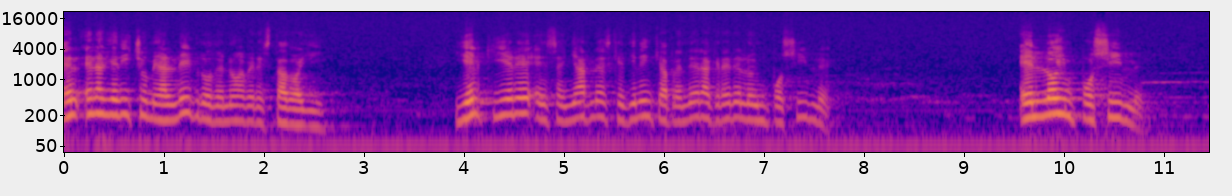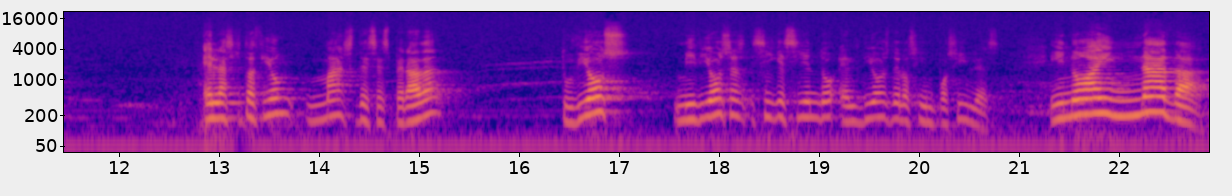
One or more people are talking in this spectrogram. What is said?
Él, había dicho, me alegro de no haber estado allí. Y Él quiere enseñarles que tienen que aprender a creer en lo imposible. En lo imposible. En la situación más desesperada, tu Dios, mi Dios sigue siendo el Dios de los imposibles. Y no hay nada,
